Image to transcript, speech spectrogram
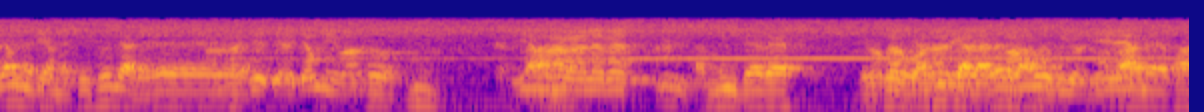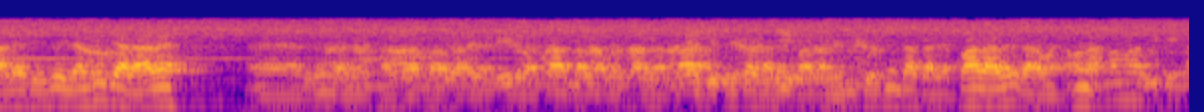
ကြောင်းနဲ့ကြောင်းနဲ့သိဆိုးကြတယ်ပြည့်စည်အကြောင်းနေပါဆို ဒီမှာကလည်းပဲအမိတယ်ပဲသိဆိုးရံဖြစ်ကြတာပဲဒါနဲ့ဖာလဲသိဆိုးရံဖြစ်ကြတာပဲအဲဒါကလည်းခါသာပါပါလေဒါသာသာပါပါသာသာသိဆိုးတာလည်းပါပါဒီကိုရှင်းတတ်တာလည်းပါလာတဲ့ကောင်ဟုတ်လားဒီကက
